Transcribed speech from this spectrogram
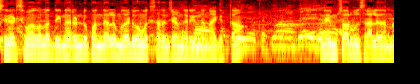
సీనియర్ విభాగంలో దిగిన రెండు పందాలు మొదటి బహుమతి సాధించడం జరిగిందన్న ఆ గిత్త నేమ్స్ రాలేదన్న.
